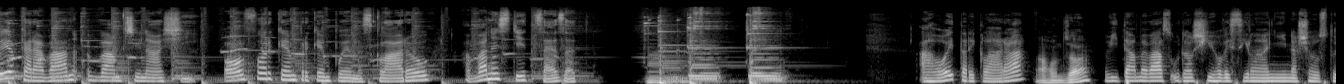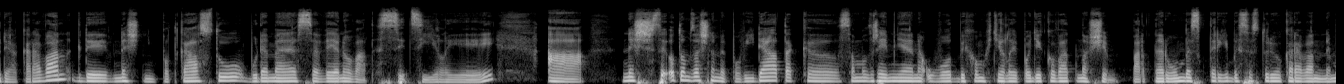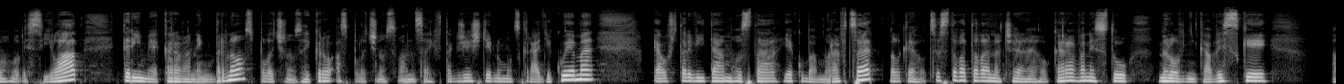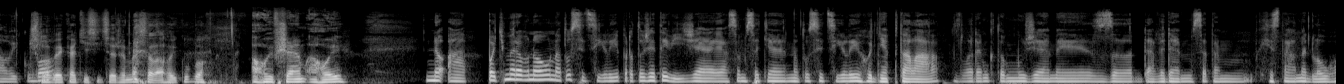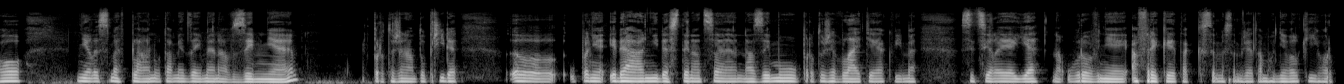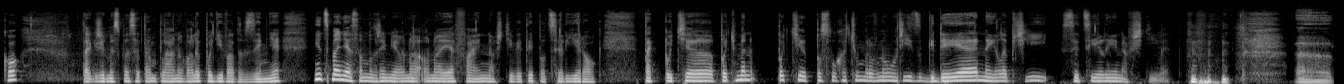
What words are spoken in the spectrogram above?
Studio Caravan vám přináší All for Camper Campujeme s Klárou a Vanesti.cz. Ahoj, tady Klára. A Honza. Vítáme vás u dalšího vysílání našeho studia Caravan, kdy v dnešním podcastu budeme se věnovat Sicílii a než si o tom začneme povídat, tak eh, samozřejmě na úvod bychom chtěli poděkovat našim partnerům, bez kterých by se Studio Caravan nemohlo vysílat, kterým je Caravaning Brno, společnost Hikro a společnost OneSafe. Takže ještě jednou moc krát děkujeme. Já už tady vítám hosta Jakuba Moravce, velkého cestovatele, načeného karavanistu, milovníka whisky. Ahoj Kubo. Člověka tisíce řemesel, ahoj Kubo. Ahoj všem, ahoj. No a pojďme rovnou na tu Sicílii, protože ty víš, že já jsem se tě na tu Sicílii hodně ptala, vzhledem k tomu, že my s Davidem se tam chystáme dlouho. Měli jsme v plánu tam jet zejména v zimě, protože nám to přijde uh, úplně ideální destinace na zimu, protože v létě, jak víme, Sicílie je na úrovni Afriky, tak si myslím, že je tam hodně velký horko. Takže my jsme se tam plánovali podívat v zimě. Nicméně samozřejmě ona, ona je fajn navštívit i po celý rok. Tak pojď, eh, pojďme, pojď posluchačům rovnou říct, kdy je nejlepší Sicílii navštívit. Eh,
